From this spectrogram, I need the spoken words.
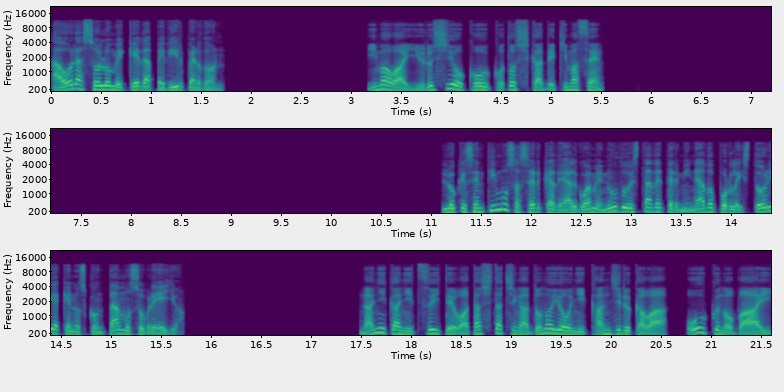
Ahora solo me queda pedir perdón. 今は許しを請うことしかできません。Lo que sentimos acerca de algo a menudo está determinado por la historia que nos contamos sobre ello. 何かについて私たちがどのように感じるかは、多くの場合、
